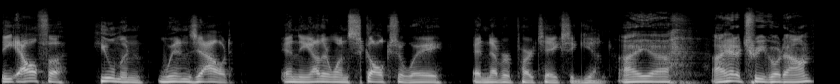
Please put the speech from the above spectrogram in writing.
the alpha human wins out, and the other one skulks away and never partakes again. I uh, I had a tree go down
